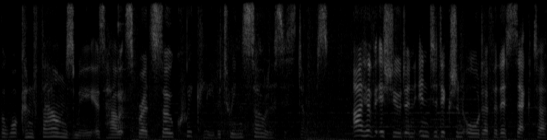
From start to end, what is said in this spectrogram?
But what confounds me is how it spread so quickly between solar systems. I have issued an interdiction order for this sector.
